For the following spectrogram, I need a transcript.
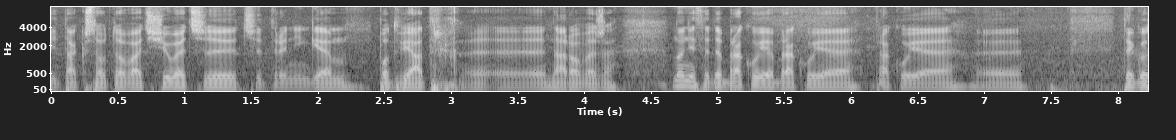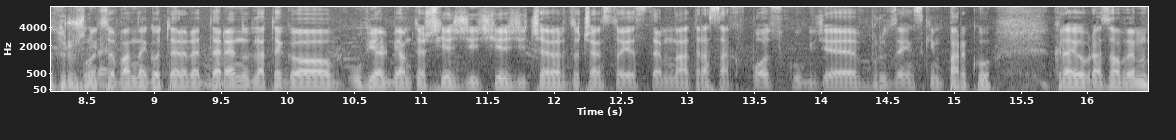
i tak kształtować siłę, czy, czy treningiem pod wiatr e, e, na rowerze. No niestety brakuje, brakuje, brakuje e, tego zróżnicowanego ter- terenu, dlatego uwielbiam też jeździć, jeździć bardzo często jestem na trasach w Płocku, gdzie w Brudzeńskim Parku Krajobrazowym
